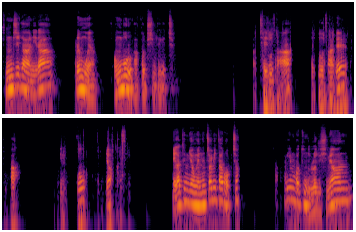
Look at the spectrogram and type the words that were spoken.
중지가 아니라 다른 모양, 정보로 바꿔주시면 되겠죠. 제조사, 제조사를 딱 읽고 입력하세요. 얘 같은 경우에는 점이 따로 없죠? 자, 확인 버튼 눌러주시면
